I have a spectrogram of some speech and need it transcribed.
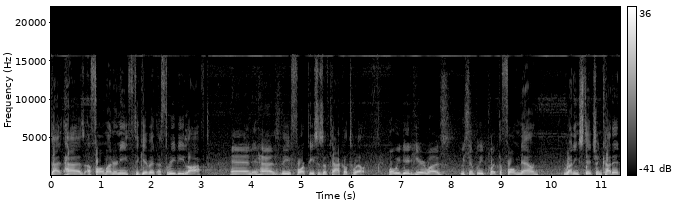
that has a foam underneath to give it a 3D loft, and it has the four pieces of tackle twill. What we did here was we simply put the foam down, running stitch and cut it,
